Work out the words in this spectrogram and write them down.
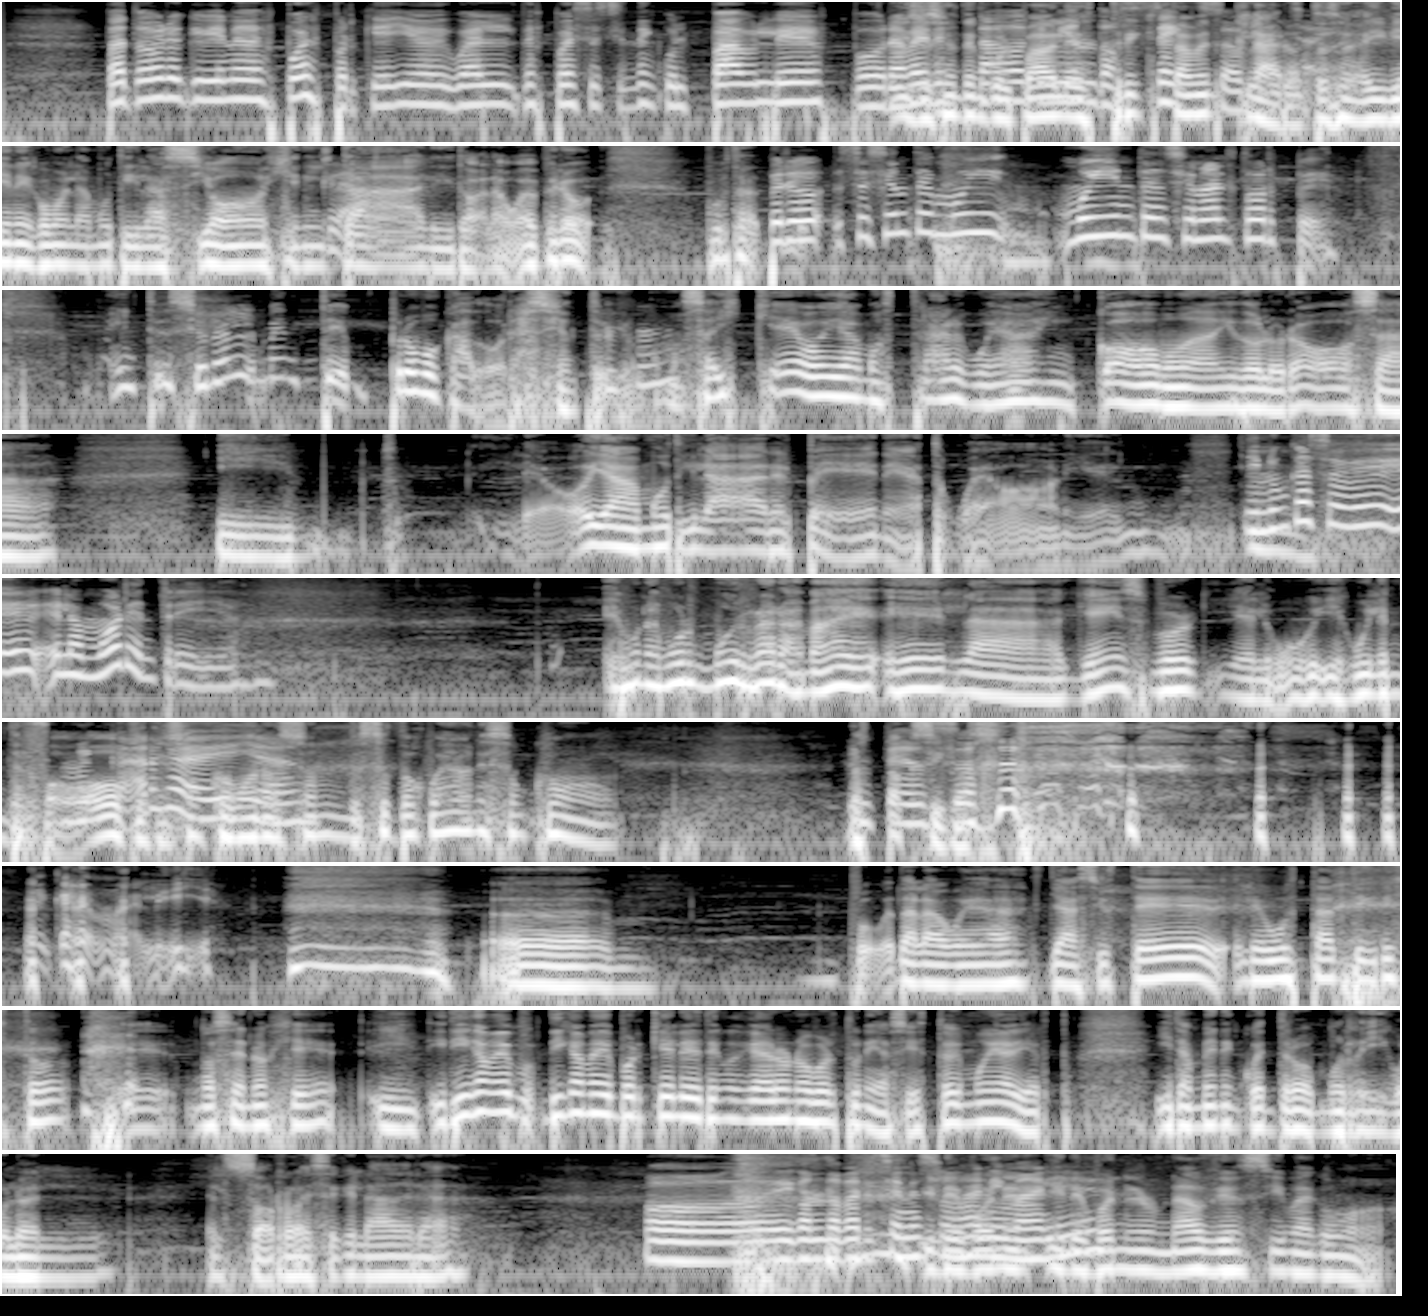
para todo lo que viene después, porque ellos igual después se sienten culpables por y haber se sienten estado culpables estrictamente, sexo, claro, ¿cachai? entonces ahí viene como la mutilación genital y toda la weá, pero... puta, Pero se siente muy, muy intencional torpe. intencionalmente provocadora, siento yo. Como, ¿sabéis qué? Voy a mostrar weas incómodas y dolorosas. Y, y le voy a mutilar el pene a estos weón. Y, Y mm, nunca se ve el, el amor entre ellos. Es un amor muy raro. Además, es, es la Gainsbourg y, el, y Willem Dafoe. Porque son como, no son, esos dos weones son como. Los Intenso. tóxicos. Me cae mal ella. Uh, puta la wea. Ya, si usted le gusta Anticristo, eh, no se enoje. Y, y dígame, dígame por qué le tengo que dar una oportunidad. Si estoy muy abierto. Y también encuentro muy ridículo el, el zorro ese que ladra. O de cuando aparecen esos ponen, animales. y le ponen un audio encima como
